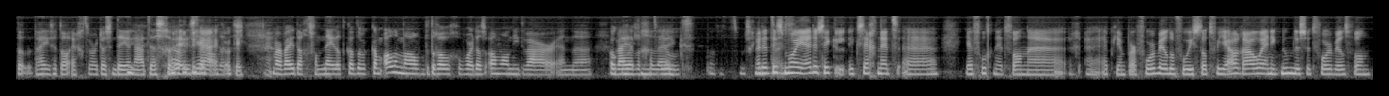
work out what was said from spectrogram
dat, hij is het al echt hoor. Dat is een DNA-test geweest. en Ja, alles. Ja. Maar wij dachten van nee, dat kan, dat kan allemaal bedrogen worden. Dat is allemaal niet waar. En eh, Ook wij hebben gelijk. wilt Dat het misschien Maar dat is mooi, hè? Dus ik, ik zeg net, eh, jij vroeg net van, heb je een paar voorbeelden of hoe is dat voor jou rouwen? En ik noem dus het voorbeeld van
